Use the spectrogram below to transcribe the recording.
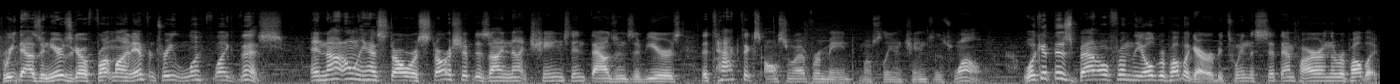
3,000 years ago, frontline infantry looked like this. And not only has Star Wars starship design not changed in thousands of years, the tactics also have remained mostly unchanged as well. Look at this battle from the Old Republic era between the Sith Empire and the Republic.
